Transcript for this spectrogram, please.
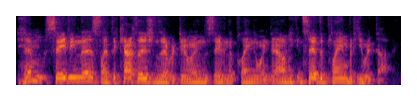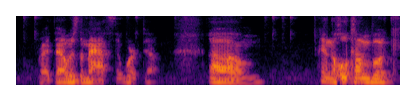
him saving this, like the calculations they were doing, the saving the plane going down, he can save the plane, but he would die. Right, that was the math that worked out. Um, and the whole comic book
